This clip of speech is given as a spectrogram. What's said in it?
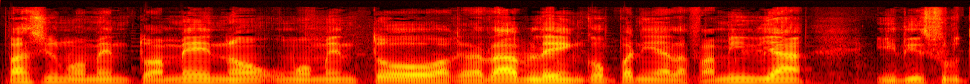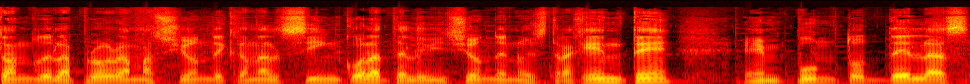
pase un momento ameno, un momento agradable en compañía de la familia y disfrutando de la programación de Canal 5, la televisión de nuestra gente, en punto de las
